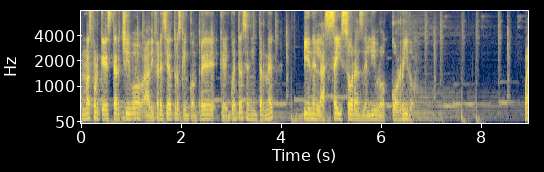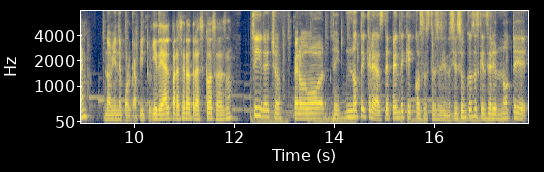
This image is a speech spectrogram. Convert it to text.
Más porque este archivo, a diferencia de otros que encontré, que encuentras en internet, vienen las seis horas del libro corrido. Bueno, No viene por capítulo. ideal para hacer otras cosas, ¿no? Sí, de hecho, pero Sí. no te creas, depende qué cosas estés haciendo. Si son cosas que en serio no te,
